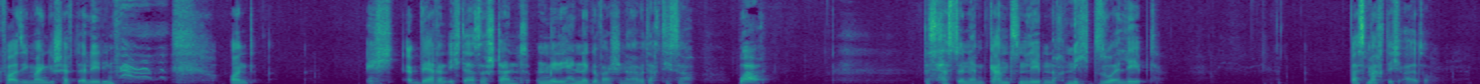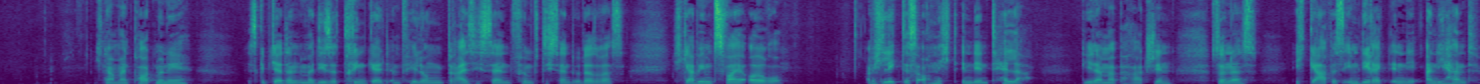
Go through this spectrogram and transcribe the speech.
quasi mein Geschäft erledigen und ich, während ich da so stand und mir die Hände gewaschen habe, dachte ich so, wow, das hast du in deinem ganzen Leben noch nicht so erlebt. Was machte ich also? Ich nahm mein Portemonnaie. Es gibt ja dann immer diese Trinkgeldempfehlungen, 30 Cent, 50 Cent oder sowas. Ich gab ihm 2 Euro. Aber ich legte es auch nicht in den Teller, die da immer parat stehen, sondern ich gab es ihm direkt die, an die Hand,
